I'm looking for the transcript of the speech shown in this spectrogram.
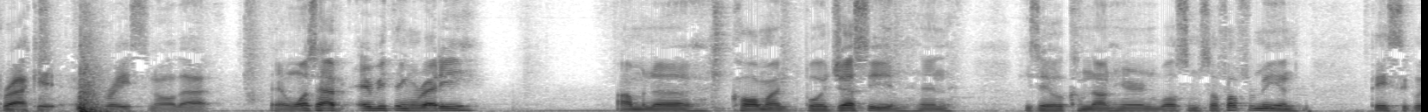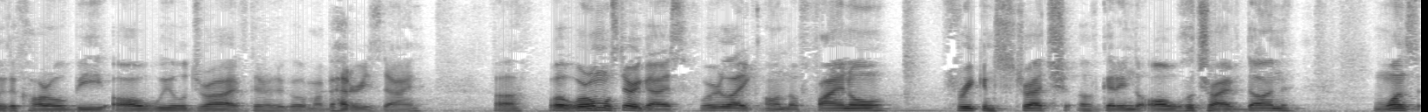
bracket and brace and all that. And once I have everything ready, I'm gonna call my boy Jesse and then he said he'll come down here and weld some stuff up for me and basically the car will be all-wheel drive. There we go, my battery's dying. Uh, well, we're almost there, guys. We're like on the final freaking stretch of getting the all-wheel drive done. Once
